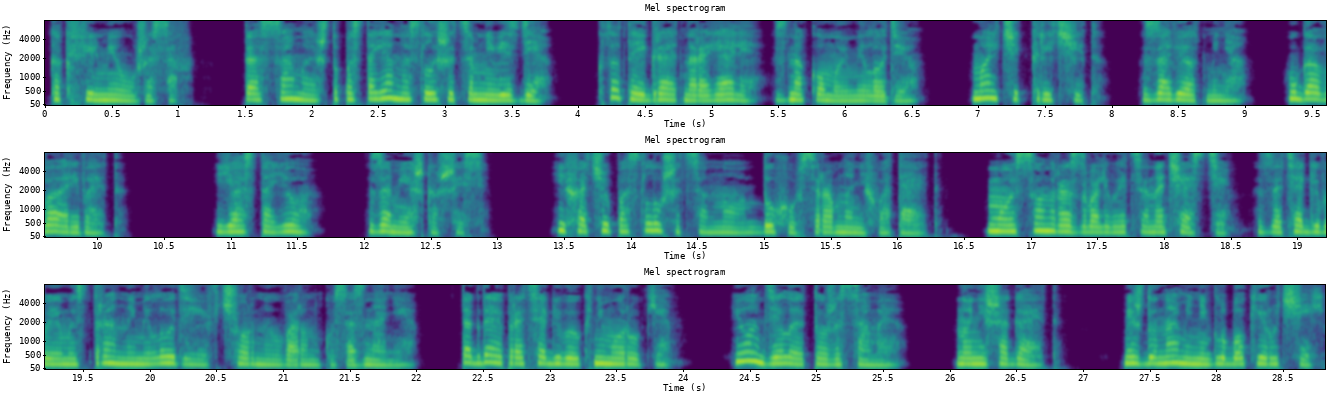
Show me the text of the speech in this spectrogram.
как в фильме ужасов. Та самая, что постоянно слышится мне везде. Кто-то играет на рояле знакомую мелодию. Мальчик кричит, зовет меня, уговаривает. Я стою, замешкавшись. И хочу послушаться, но духу все равно не хватает. Мой сон разваливается на части, затягиваемый странной мелодией в черную воронку сознания. Тогда я протягиваю к нему руки. И он делает то же самое, но не шагает. Между нами неглубокий ручей.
